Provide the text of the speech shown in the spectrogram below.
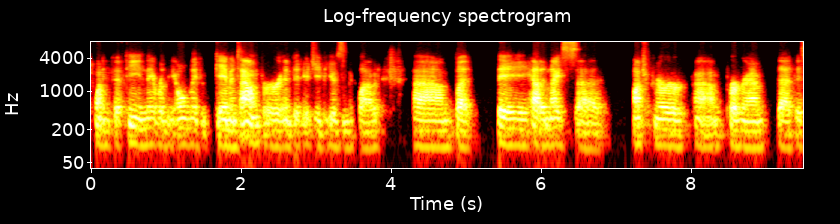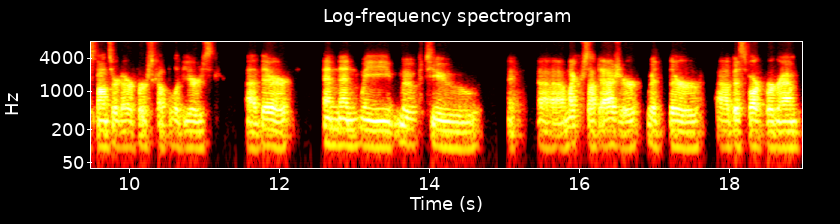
2015, they were the only game in town for NVIDIA GPUs in the cloud. Um, but they had a nice uh, entrepreneur um, program that they sponsored our first couple of years uh, there. And then we moved to uh, Microsoft Azure with their uh, BizSpark program,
